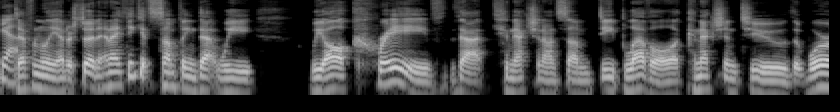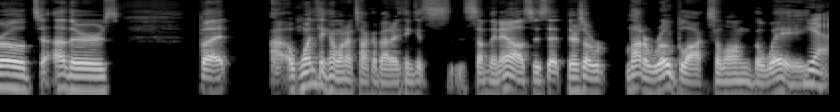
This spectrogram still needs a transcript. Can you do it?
yeah. definitely understood. And I think it's something that we we all crave that connection on some deep level, a connection to the world, to others. But uh, one thing I want to talk about, I think it's something else, is that there's a lot of roadblocks along the way. Yeah.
